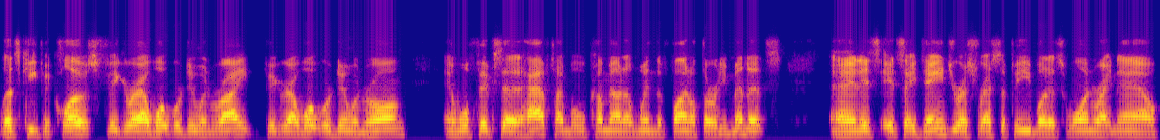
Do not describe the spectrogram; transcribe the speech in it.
let's keep it close, figure out what we're doing right, figure out what we're doing wrong, and we'll fix it at halftime. We'll come out and win the final 30 minutes. And it's it's a dangerous recipe, but it's one right now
